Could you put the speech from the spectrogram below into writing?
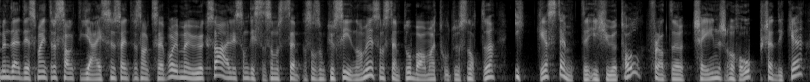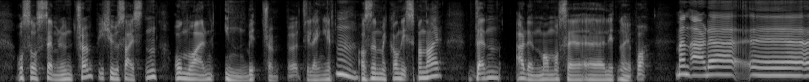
men det, det, som er interessant, jeg syns er interessant å se på med UXA, er liksom disse som stemte, sånn som kusina mi, som stemte Obama i 2008, ikke stemte i 2012, for at change og hope skjedde ikke. Og så stemmer hun Trump i 2016, og nå er hun innbitt Trump-tilhenger. Mm. Altså den mekanismen der, den er den man må se litt nøye på. Men er det eh,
